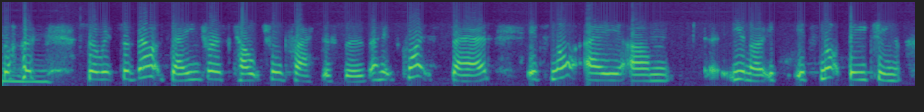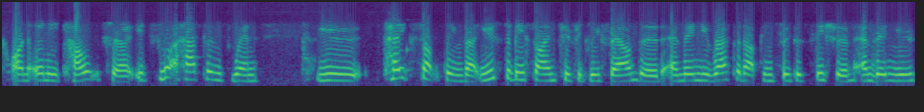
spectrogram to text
So, mm. so it's about dangerous cultural practices, and it's quite sad. It's not a um, you know, it's it's not beating on any culture. It's what happens when you take something that used to be scientifically founded and then you wrap it up in superstition and then you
